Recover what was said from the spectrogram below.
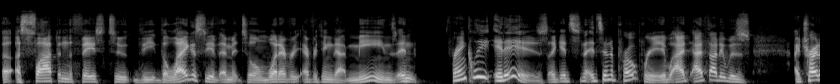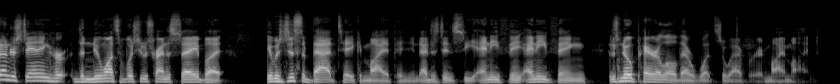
a, a slap in the face to the the legacy of Emmett Till and whatever everything that means. And frankly, it is like it's it's inappropriate. I, I thought it was. I tried understanding her the nuance of what she was trying to say, but it was just a bad take in my opinion. I just didn't see anything. Anything. There's no parallel there whatsoever in my mind.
